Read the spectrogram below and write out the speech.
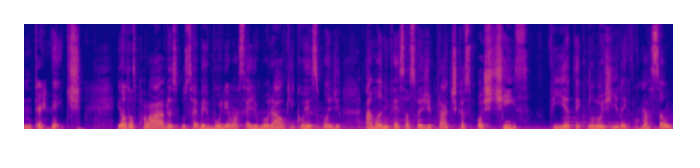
internet. Em outras palavras, o cyberbullying é um assédio moral que corresponde a manifestações de práticas hostis via tecnologia da informação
